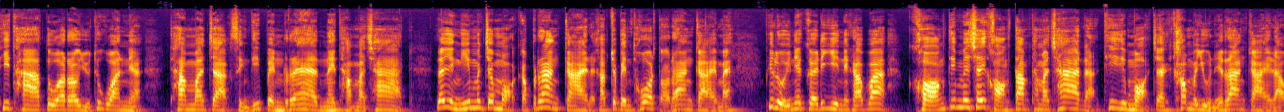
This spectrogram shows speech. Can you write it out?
ที่ทาตัวเราอยู่ทุกวันเนี่ยทำมาจากสิ่งที่เป็นแร่ในธรรมชาติ แล้วอย่างนี้มันจะเหมาะกับร่างกายเหรอครับ จะเป็นโทษต่อร่างกายไหมพี่หลุยเนี่ยเคยได้ยินนะครับว่าของที่ไม่ใช่ของตามธรรมชาติอะที่เหมาะจะเข้ามาอยู่ในร่างกายเรา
